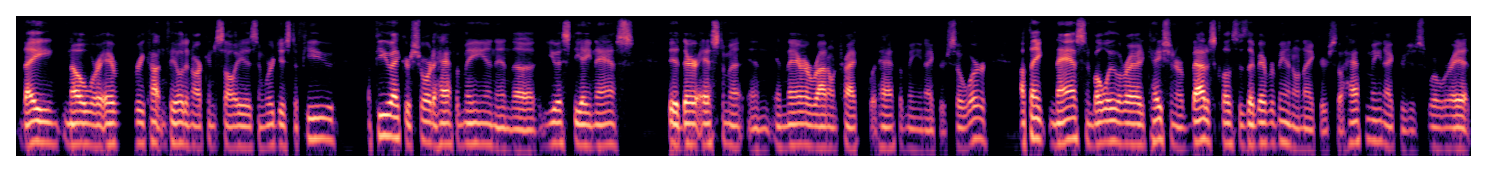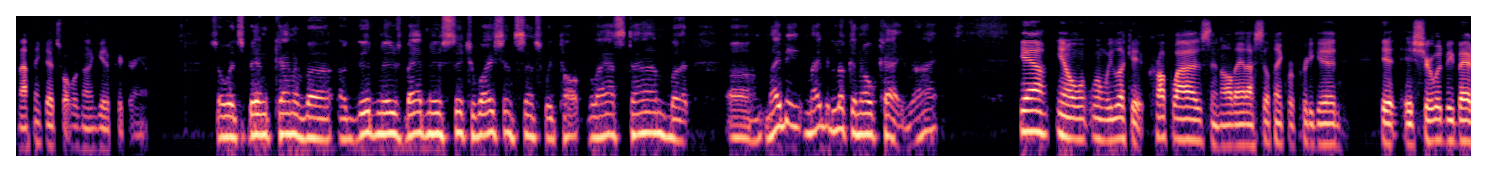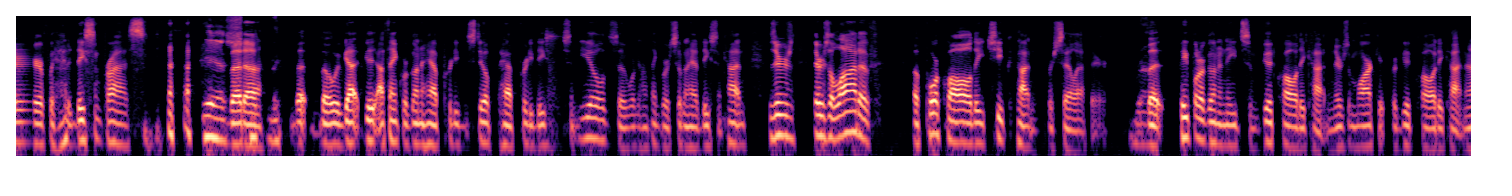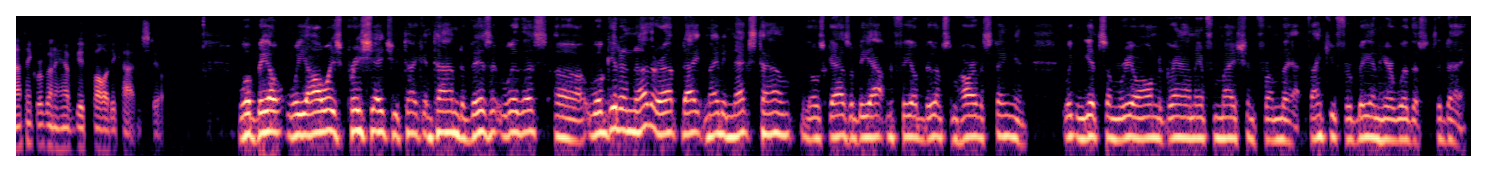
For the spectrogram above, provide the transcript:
they know where every cotton field in Arkansas is, and we're just a few a few acres short of half a million. And the USDA NASS did their estimate, and and they're right on track with half a million acres. So we're I think NASS and boll weevil eradication are about as close as they've ever been on acres. So half a million acres is where we're at, and I think that's what we're going to get a picker in. So it's been kind of a, a good news, bad news situation since we talked last time, but uh, maybe maybe looking okay, right? Yeah, you know, when we look at crop wise and all that, I still think we're pretty good it it sure would be better if we had a decent price. yes. But uh, but but we've got good. I think we're going to have pretty still have pretty decent yield. So we're going to think we're still going to have decent cotton. There's there's a lot of of poor quality cheap cotton for sale out there. Right. But people are going to need some good quality cotton. There's a market for good quality cotton, and I think we're going to have good quality cotton still. Well, Bill, we always appreciate you taking time to visit with us. Uh, we'll get another update maybe next time. Those guys will be out in the field doing some harvesting and we can get some real on the ground information from that. Thank you for being here with us today.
